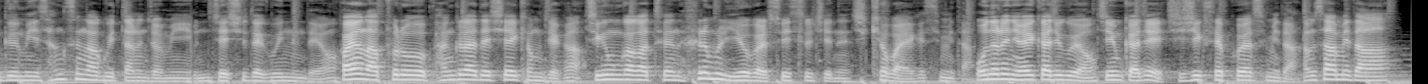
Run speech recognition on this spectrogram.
임금이 상승하고 있다는 점이 문제시되고 있는데요. 과연 앞으로 방글라데시의 경제가 지금과 같은 흐름을 이어갈 수 있을지는 지켜봐야겠습니다. 오늘은 여기까지고요. 지금까지 지식세포였습니다. 감사합니다.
